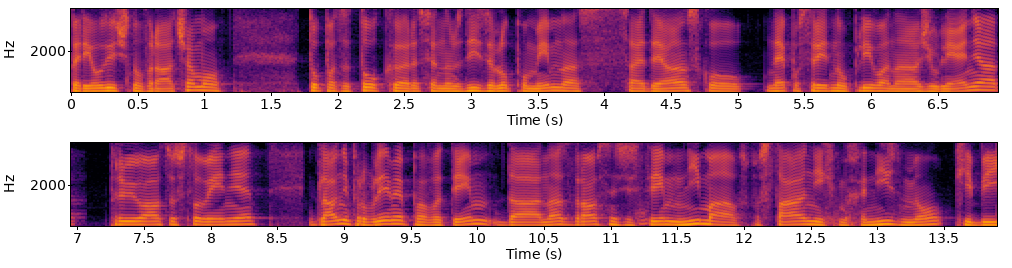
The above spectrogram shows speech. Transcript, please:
periodično vračamo. To pa zato, ker se nam zdi zelo pomembna, saj dejansko neposredno vpliva na življenja prebivalcev Slovenije. Glavni problem je pa v tem, da naš zdravstveni sistem nima vzpostavljenih mehanizmov, ki bi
